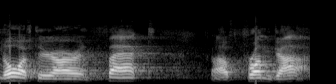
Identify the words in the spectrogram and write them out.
know if they are in fact uh, from God.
